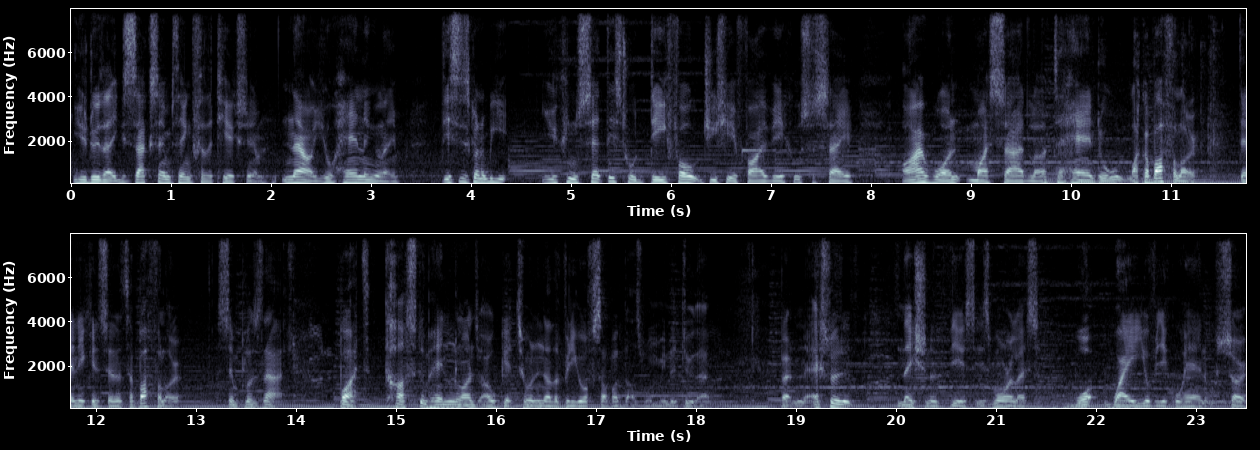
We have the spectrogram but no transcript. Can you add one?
you do that exact same thing for the TXD. Now, your handling name. This is going to be, you can set this to a default GTA 5 vehicle. So say, I want my Sadler to handle like a buffalo. Then you can send it to buffalo. Simple as that. But custom handling lines I'll get to in another video if someone does want me to do that. But an explanation of this is more or less what way your vehicle handles. So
